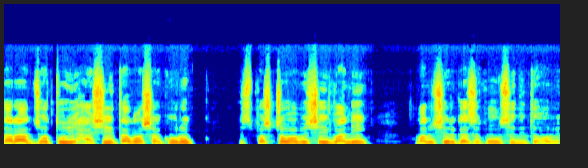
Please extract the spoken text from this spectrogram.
তারা যতই হাসি তামাশা করুক, স্পষ্টভাবে সেই বাণী মানুষের কাছে পৌঁছে দিতে হবে।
